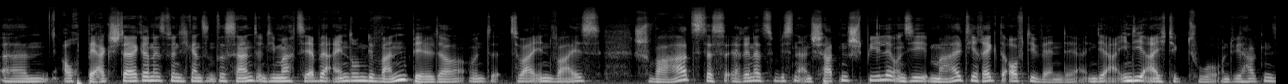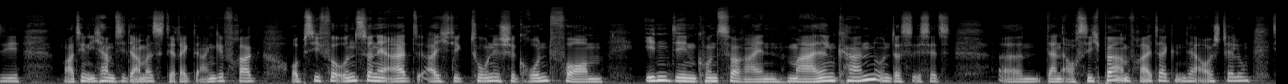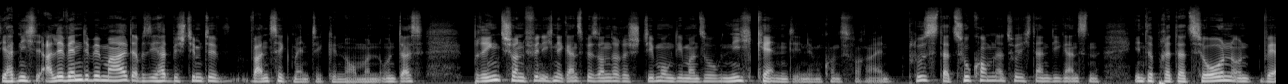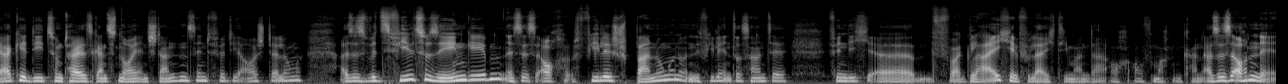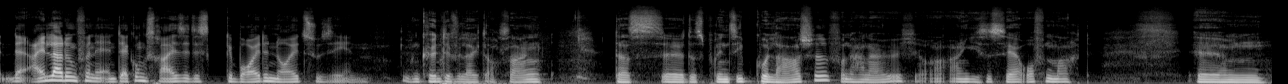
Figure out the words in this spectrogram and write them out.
ähm, auch Bergsteigerin ist, finde ich ganz interessant. Und die macht sehr beeindruckende Wandbilder. Und zwar in weiß-schwarz. Das erinnert so ein bisschen an Schattenspiele. Und sie malt direkt auf die Wände, in die, in die Architektur. Und wir hatten sie, Martin und ich haben sie damals direkt angefragt, ob sie für uns so eine Art architektonische Grundform in den Kunstverein malen kann. Und das ist jetzt ähm, dann auch sichtbar am Freitag in der Ausstellung. Sie hat nicht alle Wände bemalt, aber sie hat bestimmte Wandsegmente genommen. Und das bringt schon, finde ich, eine ganz besondere Stimmung, die man so nicht kennt in dem Kunstverein. Plus dazu kommen natürlich dann die ganzen Interpretationen und Werke, die zum Teil ganz neu entstanden sind für die Ausstellung. Also es wird viel zu sehen geben. Es ist auch viele Spannungen und viele interessante, finde ich, äh, Vergleiche vielleicht, die man da auch aufmachen kann. Also es ist auch eine, eine Einladung für eine Entdeckungsreise, das Gebäude neu zu sehen. Man könnte vielleicht auch sagen, dass äh, das Prinzip Collage von Hannah Höch eigentlich es sehr offen macht, ähm,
